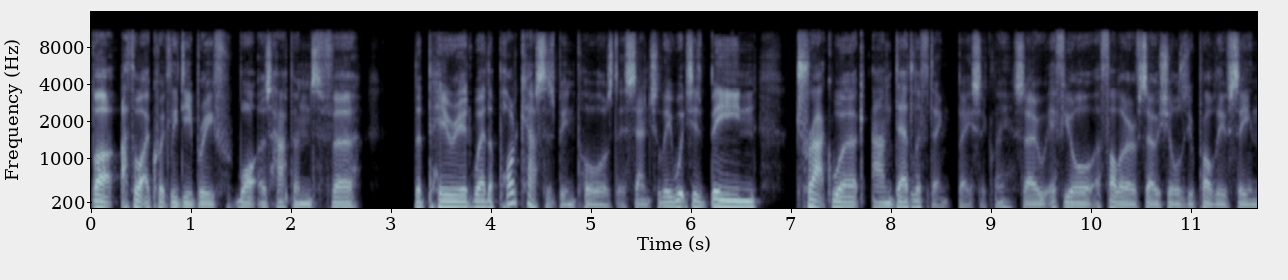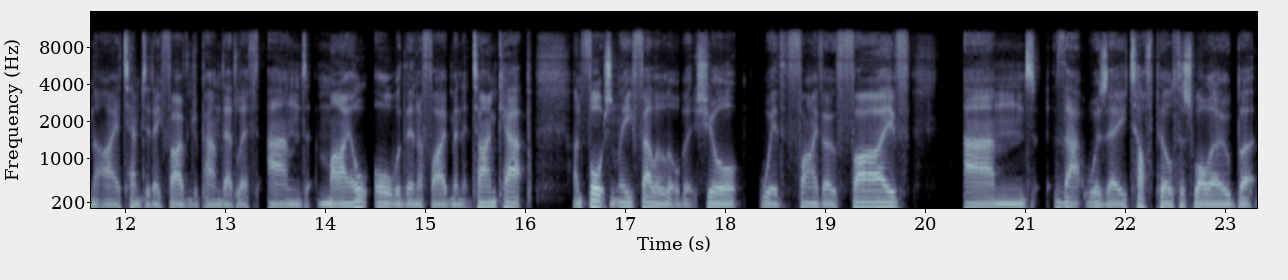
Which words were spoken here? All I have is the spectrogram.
But I thought I'd quickly debrief what has happened for the period where the podcast has been paused, essentially, which has been track work and deadlifting, basically. So if you're a follower of socials, you'll probably have seen that I attempted a 500 pound deadlift and mile, all within a five minute time cap. Unfortunately, fell a little bit short with 505. And that was a tough pill to swallow, but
